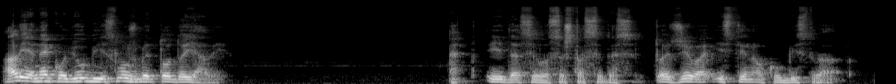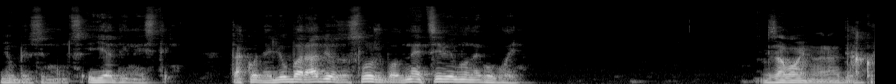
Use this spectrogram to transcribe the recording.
Ali je neko ljubi i službe to dojavi. Eto, i desilo se šta se desilo. To je živa istina oko ubistva Ljube Zimunca i jedina istina. Tako da je Ljuba radio za službu, ne civilnu, nego vojnu. Za vojnu je radio. Tako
